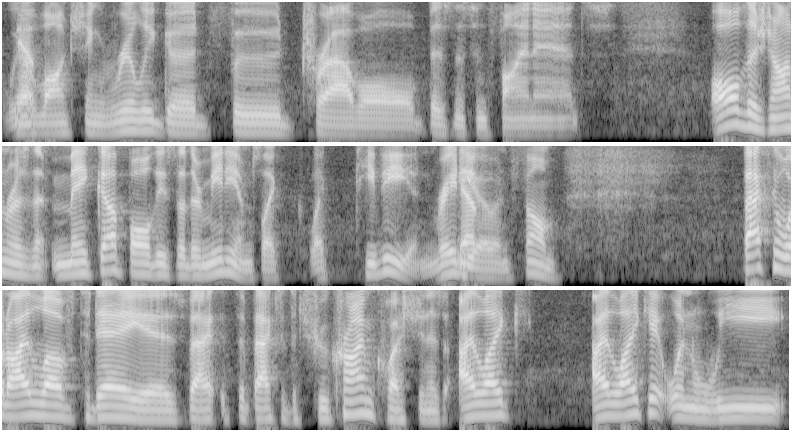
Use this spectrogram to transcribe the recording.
We Yeah. are launching really good food, travel, business and finance, all the genres that make up all these other mediums like like TV and radio Yep. and film. Back to what I love today is back it's back to the true crime question is I like I like it when we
